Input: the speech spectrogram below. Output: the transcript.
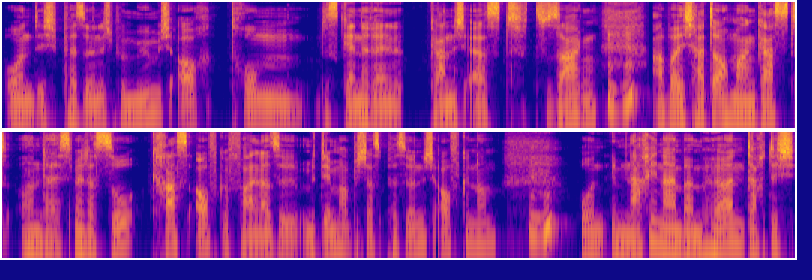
Und ich persönlich bemühe mich auch drum, das generell gar nicht erst zu sagen. Mhm. Aber ich hatte auch mal einen Gast und da ist mir das so krass aufgefallen. Also mit dem habe ich das persönlich aufgenommen. Mhm. Und im Nachhinein beim Hören dachte ich,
